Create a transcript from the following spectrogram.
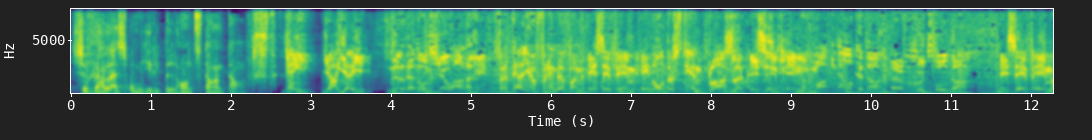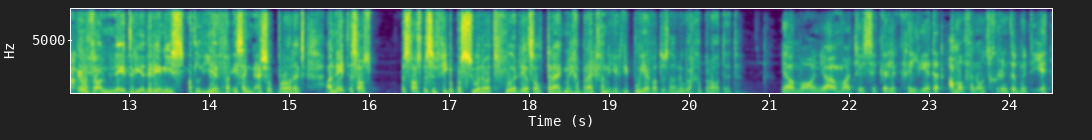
sowel as om hierdie balans te handhaaf. Jy, ja jy. Nou dat ons jou aandag het, vertel jou vriende van SFM en ondersteun plaaslik. SFM maak elke dag 'n goed gevoel dag. SFM. Gaan van net rede hier in die ateljee van SA Natural Products. Anet, is ons is daar spesifieke persone wat voordeel sal trek met die gebruik van hierdie poeier wat ons nou nou oor gepraat het? Ja man, ja, ouma het jou sekerlik geleer dat almal van ons groente moet eet.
